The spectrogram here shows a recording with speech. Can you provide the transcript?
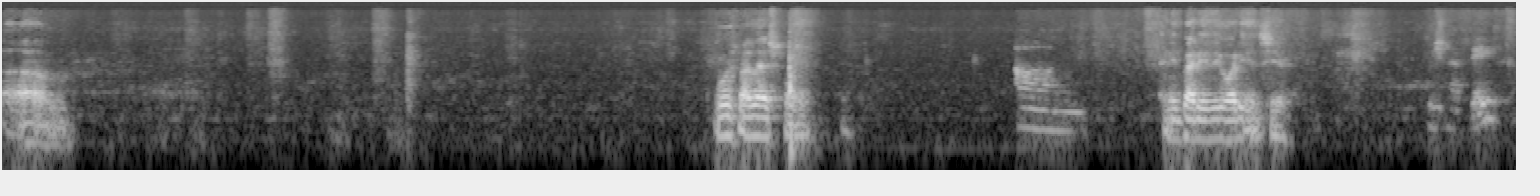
um, what was my last point? Um, Anybody in the audience here? We should have faith.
